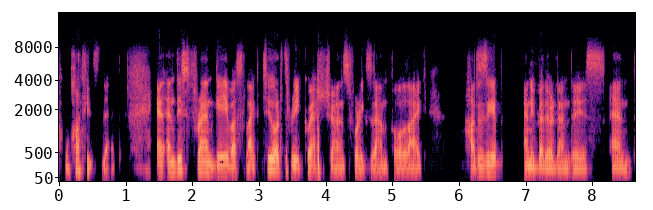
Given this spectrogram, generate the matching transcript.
what is that? And, and this friend gave us like two or three questions, for example, like, how does it any better than this? And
